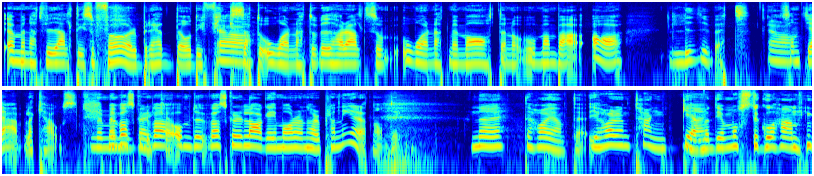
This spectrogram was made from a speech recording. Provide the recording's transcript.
ja men att vi alltid är så förberedda och det är fixat och ordnat och vi har alltid så ordnat med maten och, och man bara, ja, livet. ja. Sånt jävla kaos. Nej, Men, vad, ska, du- vad, om du, vad ska du laga imorgon? Har du planerat någonting? Nej, det har jag inte. Jag har en tanke, Nej. men jag måste gå och handla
